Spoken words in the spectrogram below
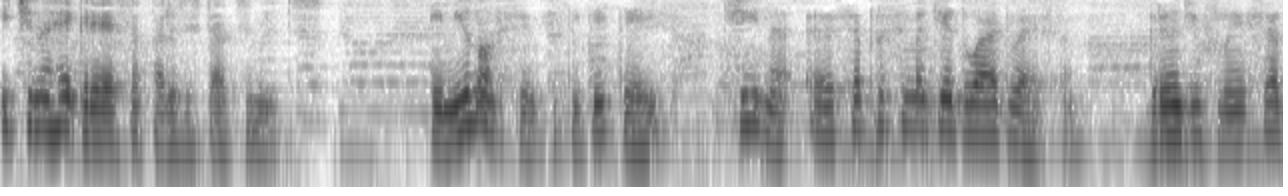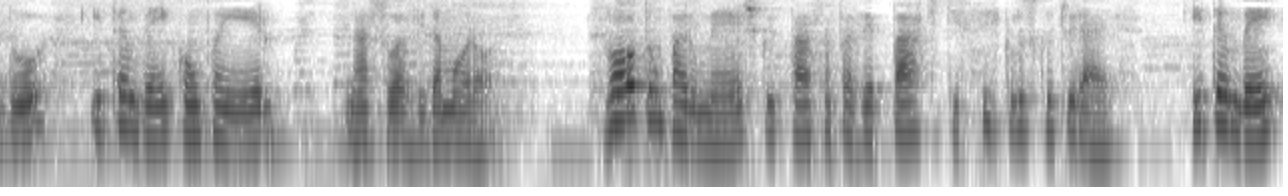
e Tina regressa para os Estados Unidos. Em 1973, Tina eh, se aproxima de Eduardo Weston, grande influenciador e também companheiro na sua vida amorosa. Voltam para o México e passam a fazer parte de círculos culturais. E também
